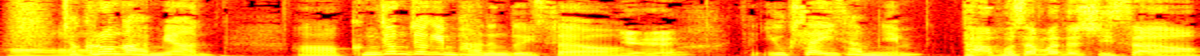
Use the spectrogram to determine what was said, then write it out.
아. 자 그런가 하면 어, 긍정적인 반응도 있어요. 예. 6423님. 다 보상받을 수 있어요.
